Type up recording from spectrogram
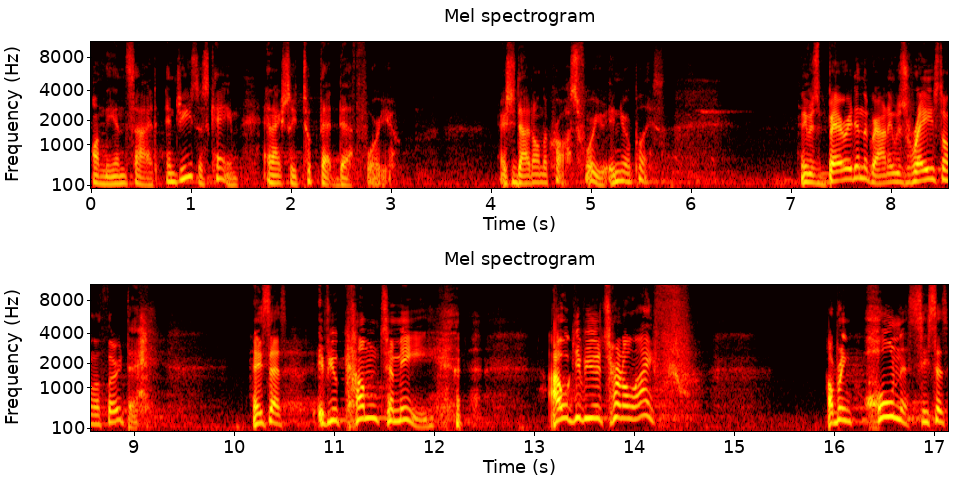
on the inside. And Jesus came and actually took that death for you. Actually died on the cross for you in your place. And he was buried in the ground. He was raised on the third day. And he says, If you come to me, I will give you eternal life. I'll bring wholeness. He says,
